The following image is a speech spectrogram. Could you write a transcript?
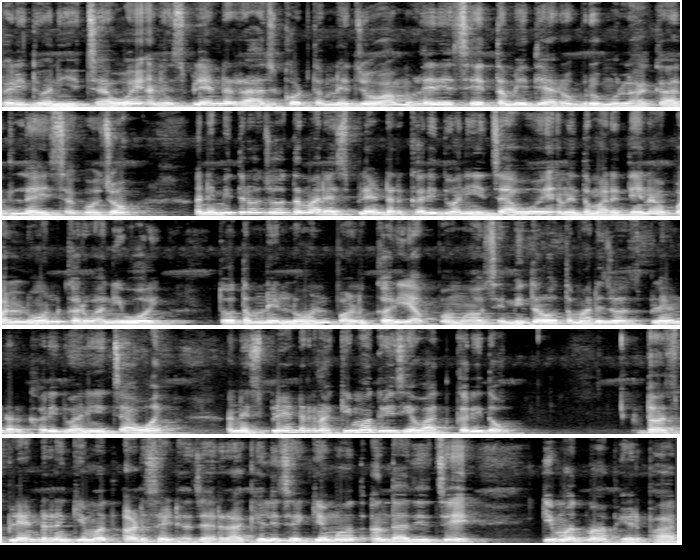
ખરીદવાની ઈચ્છા હોય અને સ્પ્લેન્ડર રાજકોટ તમને જોવા મળી રહેશે તમે ત્યાં રૂબરૂ મુલાકાત લઈ શકો છો. અને મિત્રો, જો તમારે સ્પ્લેન્ડર ખરીદવાની ઈચ્છા હોય અને તમારે તેના ઉપર લોન કરવાની હોય, તો તમને લોન પણ કરી આપવામાં આવશે. મિત્રો, તમારે જો સ્પ્લેન્ડર ખરીદવાની ઈચ્છા હોય અને સ્પ્લેન્ડરના કિંમત વિશે વાત કરી દઉં, તો સ્પ્લેન્ડરની કિંમત અડસઠ હજાર રાખેલી છે. કિંમત અંદાજિત છે કિંમતમાં ફેરફાર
